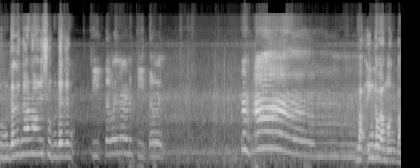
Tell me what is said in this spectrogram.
സുന്ദരനാണ് അവൻ സുന്ദരൻ? ചീത്തവനാണ് ചീത്തവൻ. ഇങ്ക വാ മോൻ വാ.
